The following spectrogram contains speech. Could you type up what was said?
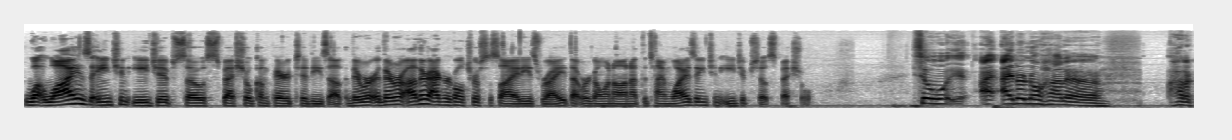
What? Why is ancient Egypt so special compared to these other? There were there were other agricultural societies, right, that were going on at the time. Why is ancient Egypt so special? So I, I don't know how to how to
